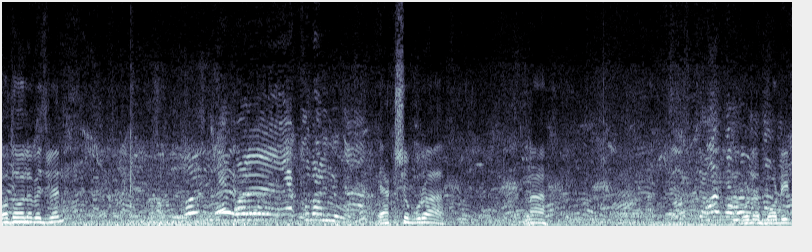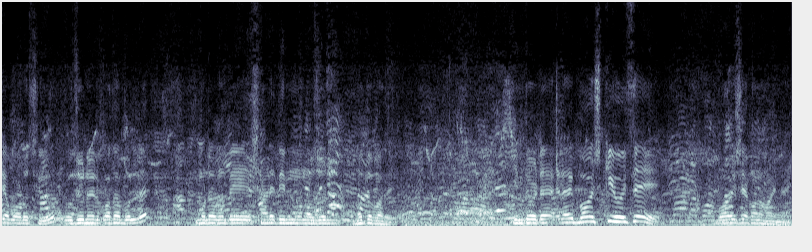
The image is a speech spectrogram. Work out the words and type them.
কত হলে বেচবেন? একশো পুরা। না ওটার বডিটা বড় ছিল। ওজনের কথা বললে মোটামুটি সাড়ে তিন মন ওজন হতে পারে। কিন্তু এটা এটা বয়স কি হয়েছে? বয়স এখন হয় নাই।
